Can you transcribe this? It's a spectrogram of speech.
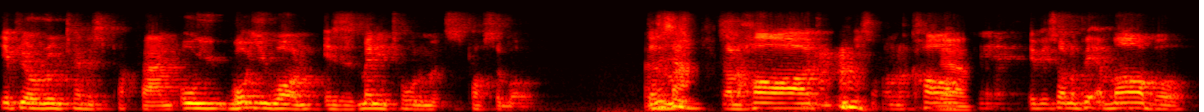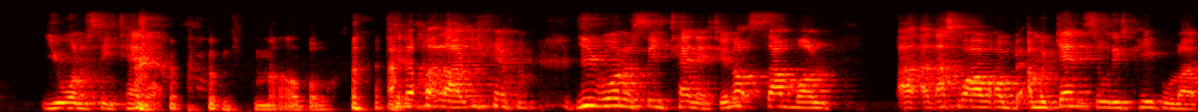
if you're a real tennis fan, all you what you want is as many tournaments as possible. Doesn't this matter if it's on hard, it's on a carpet, if it's on a bit of marble. You want to see tennis. marble. you know, like you, you want to see tennis. You're not someone. Uh, that's why I'm, I'm against all these people. Like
